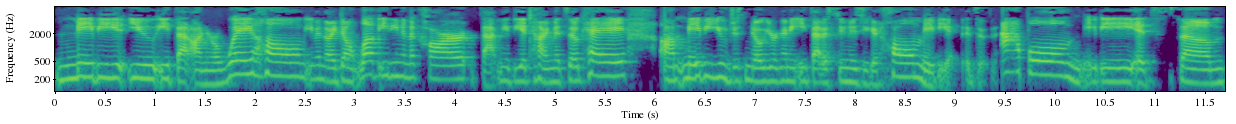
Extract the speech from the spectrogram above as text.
Maybe you eat that on your way home, even though I don't love eating in the car. That may be a time it's okay. Um, maybe you just know you're going to eat that as soon as you get home. Maybe it's an apple. Maybe it's some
